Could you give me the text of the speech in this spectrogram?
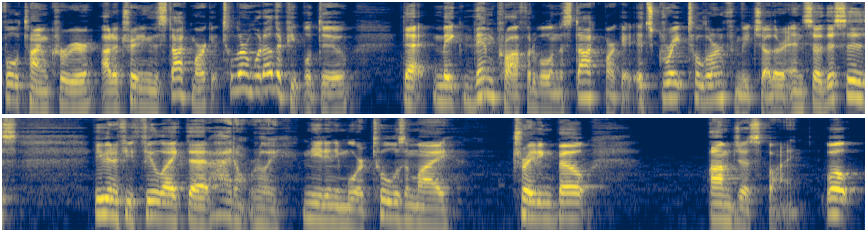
full time career out of trading the stock market to learn what other people do that make them profitable in the stock market. It's great to learn from each other. And so this is even if you feel like that I don't really need any more tools in my trading belt, I'm just fine. Well,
